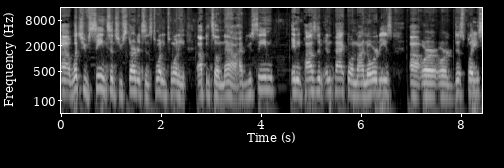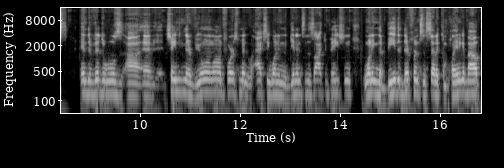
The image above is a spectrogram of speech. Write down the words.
uh, what you've seen since you started since 2020 up until now? Have you seen any positive impact on minorities uh, or or displaced individuals uh, changing their view on law enforcement, actually wanting to get into this occupation, wanting to be the difference instead of complaining about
